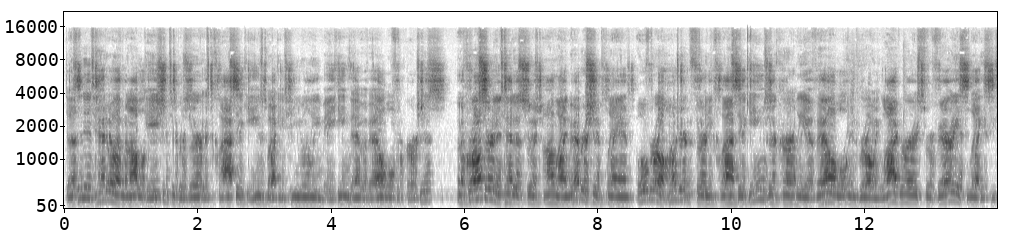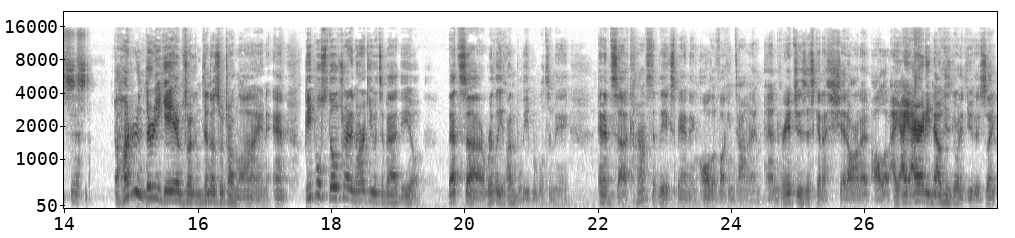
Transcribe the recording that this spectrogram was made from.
Doesn't Nintendo have an obligation to preserve its classic games by continually making them available for purchase? Across our Nintendo Switch online membership plans, over 130 classic games are currently available in growing libraries for various legacy systems. 130 games on Nintendo Switch Online, and people still try to argue it's a bad deal. That's uh, really unbelievable to me and it's uh, constantly expanding all the fucking time. And Rich is just gonna shit on it all. Of, I I already know he's going to do this. Like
